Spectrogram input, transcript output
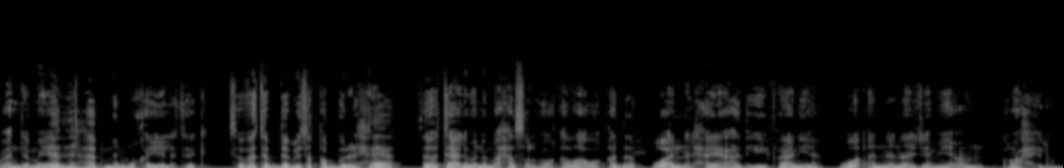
وعندما يذهب من مخيلتك سوف تبدأ بتقبل الحياة. سوف تعلم أن ما حصل هو قضاء وقدر وأن الحياة هذه فانية وأننا جميع راحلون.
